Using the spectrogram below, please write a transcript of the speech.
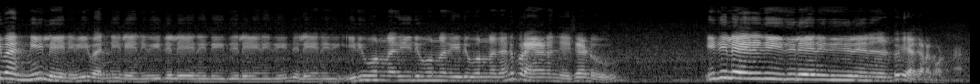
ఇవన్నీ లేనివి ఇవన్నీ లేనివి ఇది లేనిది ఇది లేనిది ఇది లేనిది ఇది ఉన్నది ఇది ఉన్నది ఇది ఉన్నది అని ప్రయాణం చేశాడు. ఇది లేనిది ఇది లేనిది ఇది లేనిది అంటూ ఎగరగొట్టాలి.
